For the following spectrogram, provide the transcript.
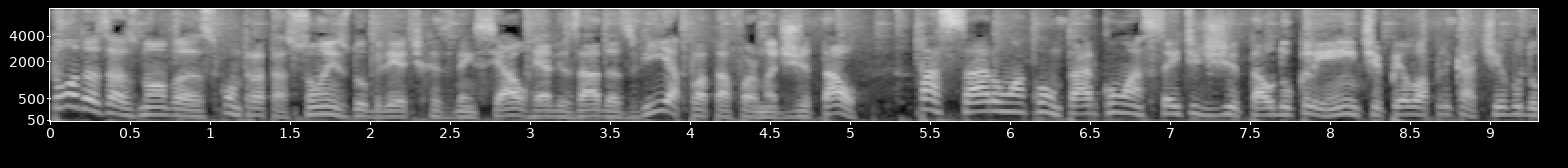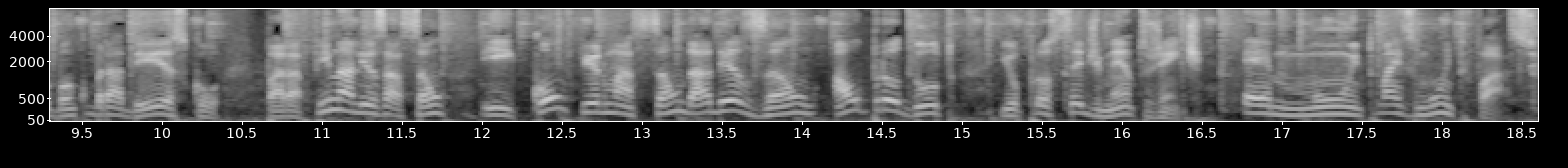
todas as novas contratações do bilhete residencial realizadas via plataforma digital passaram a contar com o aceite digital do cliente pelo aplicativo do Banco Bradesco para finalização e confirmação da adesão ao produto. E o procedimento, gente, é muito, mas muito fácil.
